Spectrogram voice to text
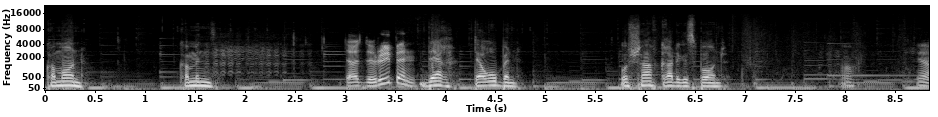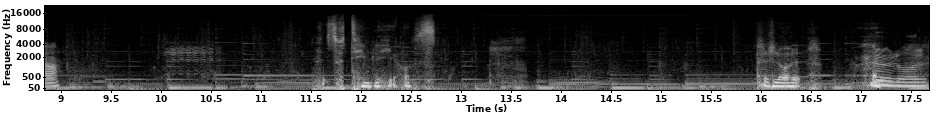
Come on. Komm in. Da drüben. Der, der oben. Wo ist Schaf gerade gespawnt. Ja. Das sieht so dämlich aus. Lol. Lol.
